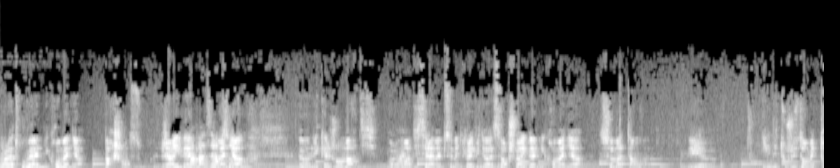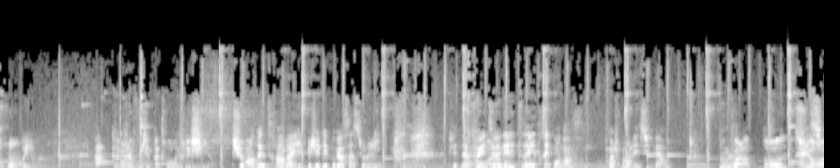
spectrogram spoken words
On l'a trouvée à Micromania, par chance. J'arrivais à Micromania. Euh, on est quel jour Mardi. Voilà, Ouais. mardi c'est la même semaine que la vidéo elle sort. Je suis arrivé à Micromania ce matin et euh, il venait tout juste d'en mettre 3 en rayon. Ah, euh, j'avoue, j'ai pas trop réfléchi. hein. Je suis rentrée de travail et puis j'ai découvert ça sur le lit. J'étais un peu Voilà. étonnée, très très contente. Franchement elle est superbe. Donc voilà, Ron Elle sur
